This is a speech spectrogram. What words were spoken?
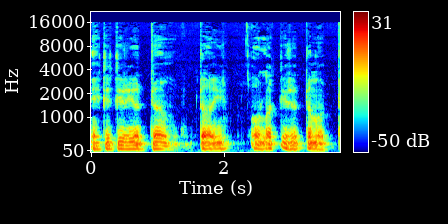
ehkä kirjoittaa tai olla kirjoittamatta.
